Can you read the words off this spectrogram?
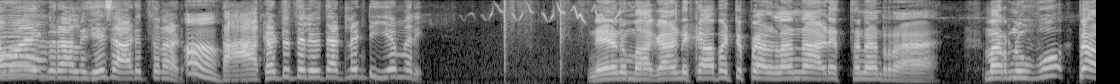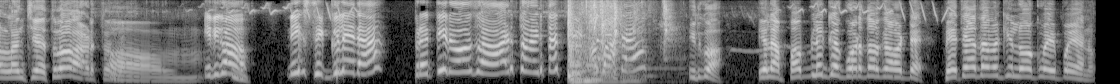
అమాయకురాలను చేసి ఆడిస్తున్నాడు తాకట్టు తెలివితే అట్లాంటి ఇయ్యే మరి. నేను మగాణ్ణి కాబట్టి పెళ్ళాన్ని ఆడిస్తున్నాను రా మరి నువ్వు పెళ్ళం చేతిలో ఆడుతున్నావు. ఇదిగో నీకు సిగ్గులేదా? ప్రతిరోజు ఆడుతూ ఇడుతూ? ఇదిగో ఇలా పబ్లిక్గా కొడతావు కాబట్టి పెతేదవకి లోకం అయిపోయాను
